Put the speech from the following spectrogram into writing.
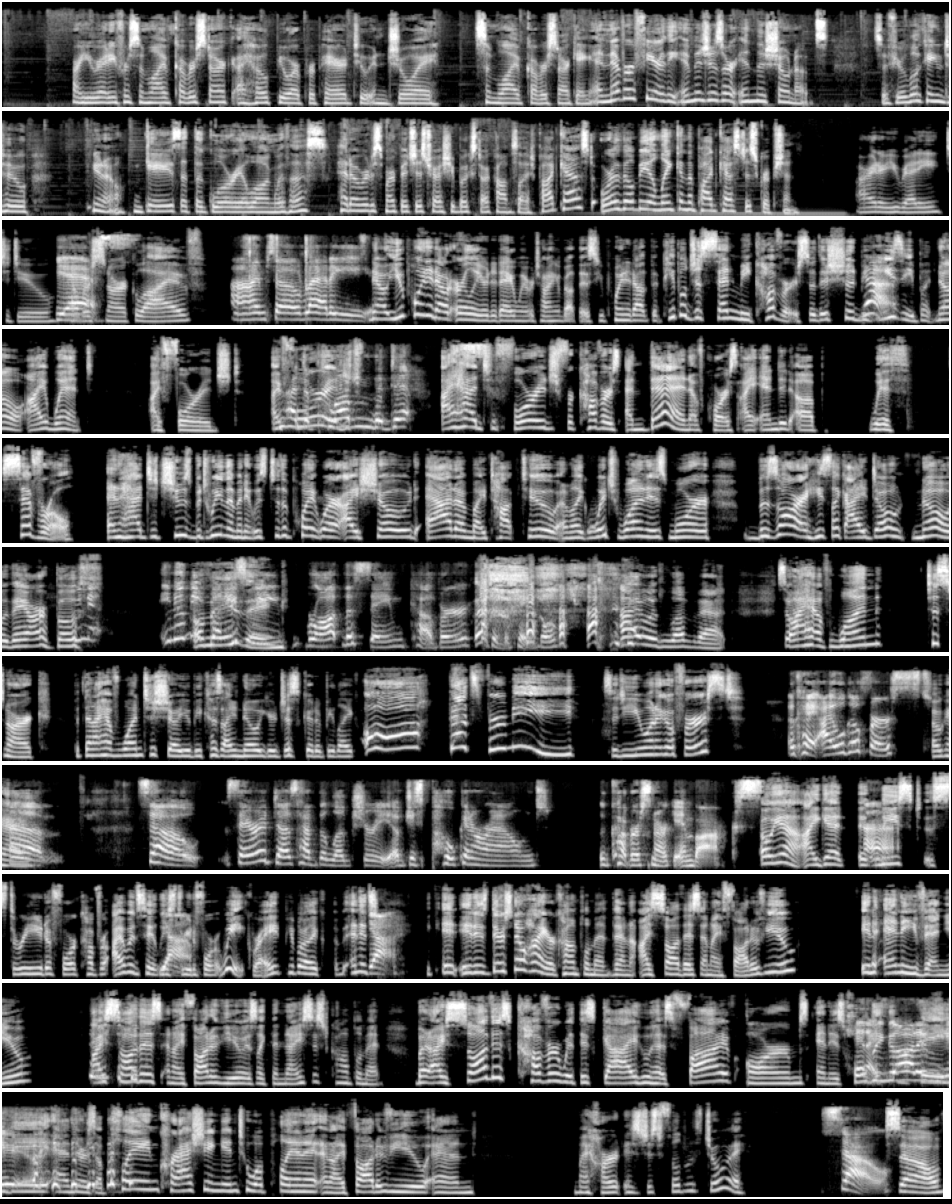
Are you ready for some live cover snark? I hope you are prepared to enjoy some live cover snarking. And never fear, the images are in the show notes. So if you're looking to, you know, gaze at the glory along with us, head over to smartbitchestrashybooks.com slash podcast, or there'll be a link in the podcast description. All right. Are you ready to do yes. cover snark live? I'm so ready. Now, you pointed out earlier today when we were talking about this, you pointed out that people just send me covers. So this should be Yeah. easy, but no, I went, I foraged. I you had foraged. to plumb the dip. I had to forage for covers. And then, of course, I ended up with several and had to choose between them. And it was to the point where I showed Adam my top two. I'm like, which one is more bizarre? And he's like, I don't know. They are both. You know, funny if Amazing. brought the same cover to the table. I would love that. So I have one to snark, but then I have one to show you because I know you're just going to be like, oh, that's for me. So do you want to go first? okay, I will go first. Okay. Um, so Sarah does have the luxury of just poking around the cover snark inbox. Oh yeah, I get at Uh, least three to four cover. I would say at least Yeah. three to four a week, right? People are like, and it's yeah. it, it is. There's no higher compliment than I saw this and I thought of you in any venue. I saw this and I thought of you as like the nicest compliment. But I saw this cover with this guy who has five arms and is And holding a of you. baby and there's a plane crashing into a planet and I thought of you and my heart is just filled with joy. So So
